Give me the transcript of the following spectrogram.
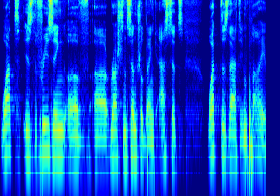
what is the freezing of uh, Russian central bank assets? What does that imply?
